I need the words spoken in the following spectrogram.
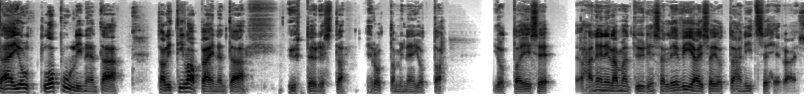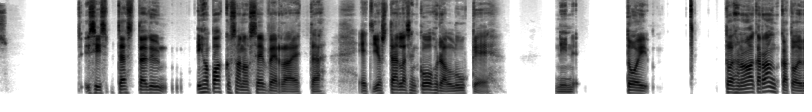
tämä ei ollut lopullinen, tämä, tämä oli tilapäinen tämä yhteydestä erottaminen, jotta, jotta ei se hänen elämäntyylinsä leviäisi, jotta hän itse heräisi. Siis tästä täytyy ihan pakko sanoa sen verran, että, että jos tällaisen kohdan lukee, niin toi, toihan on aika rankka toi,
